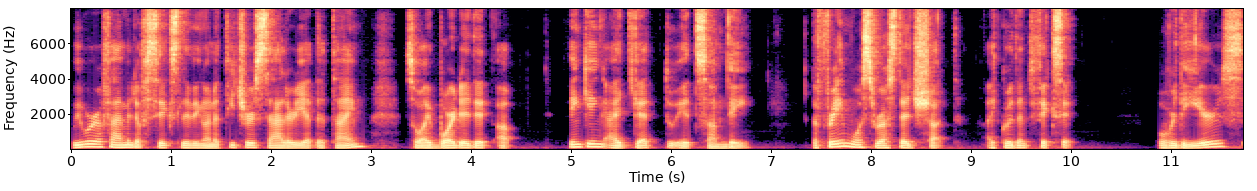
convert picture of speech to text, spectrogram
We were a family of six living on a teacher's salary at the time, so I boarded it up, thinking I'd get to it someday. The frame was rusted shut. I couldn't fix it. Over the years,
